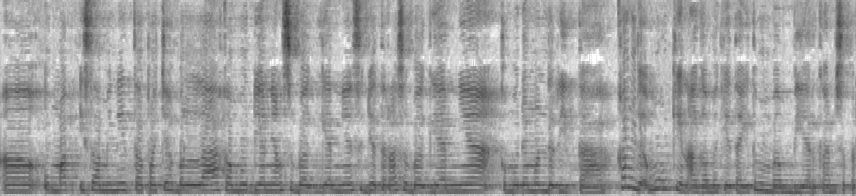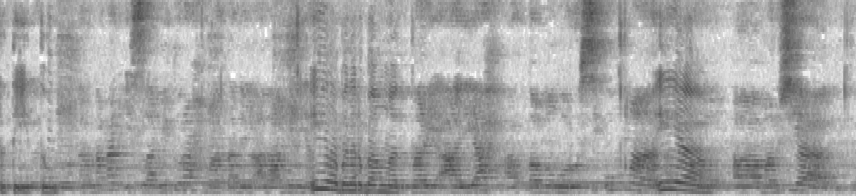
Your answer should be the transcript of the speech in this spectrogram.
uh, umat Islam ini terpecah belah kemudian yang sebagiannya sejahtera sebagiannya kemudian menderita. Kan nggak mungkin agama kita itu membiarkan seperti itu. Karena kan Islam itu rahmatan lil alamin ya. Iya benar banget. Dari ayah atau mengurusi umat iya. atau, uh, manusia gitu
